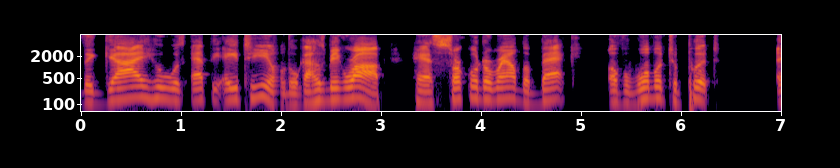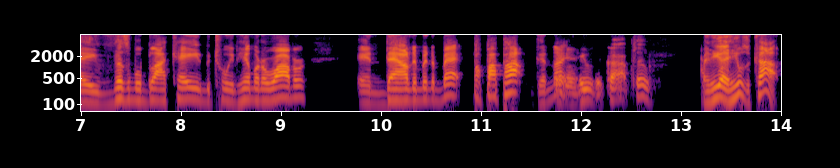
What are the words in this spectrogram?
the guy who was at the ATM, the guy who's being robbed, has circled around the back of a woman to put a visible blockade between him and the robber and downed him in the back. Pop, pop, pop. Good night. And he was a cop too. And he, he was a cop.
